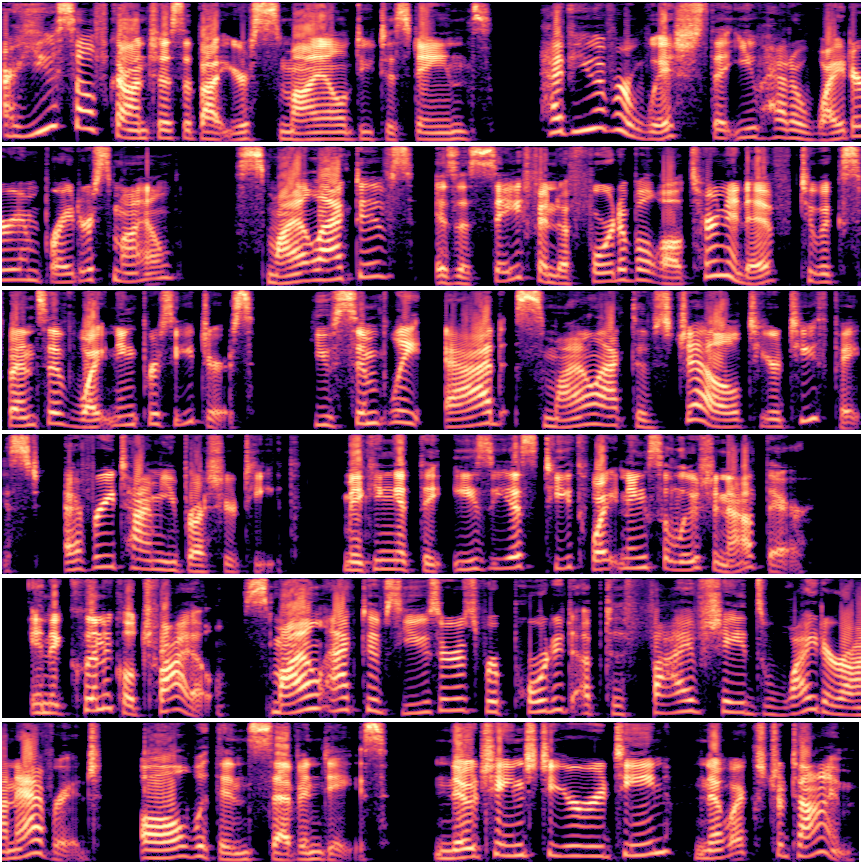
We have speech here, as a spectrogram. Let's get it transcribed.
Are you self conscious about your smile due to stains? Have you ever wished that you had a whiter and brighter smile? Smile Actives is a safe and affordable alternative to expensive whitening procedures. You simply add Smile Actives gel to your toothpaste every time you brush your teeth, making it the easiest teeth whitening solution out there. In a clinical trial, Smile Actives users reported up to five shades whiter on average, all within seven days. No change to your routine, no extra time.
